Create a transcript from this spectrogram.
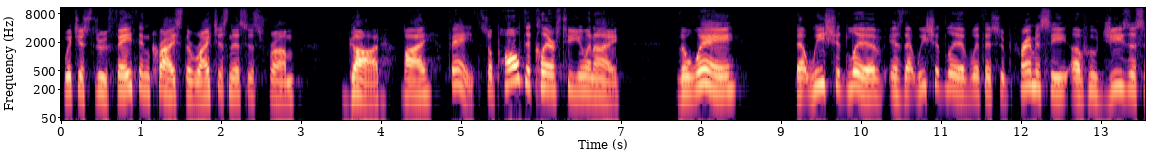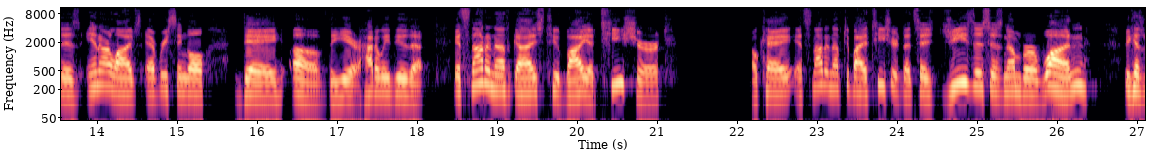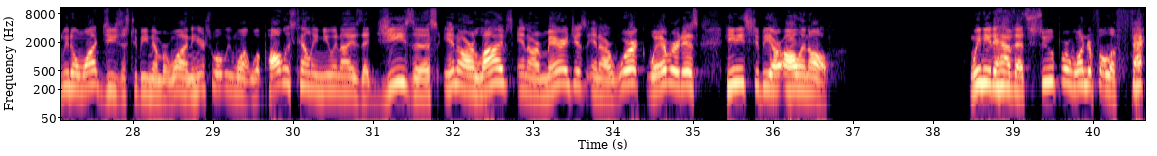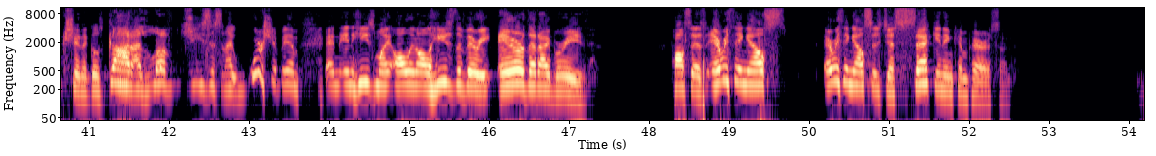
which is through faith in Christ, the righteousness is from God by faith. So Paul declares to you and I the way that we should live is that we should live with the supremacy of who Jesus is in our lives every single day of the year. How do we do that? It's not enough, guys, to buy a t-shirt. Okay. It's not enough to buy a t-shirt that says Jesus is number one because we don't want Jesus to be number one. Here's what we want. What Paul is telling you and I is that Jesus in our lives, in our marriages, in our work, wherever it is, he needs to be our all in all. We need to have that super wonderful affection that goes, God, I love Jesus and I worship him and, and he's my all in all. He's the very air that I breathe. Paul says everything else, everything else is just second in comparison.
